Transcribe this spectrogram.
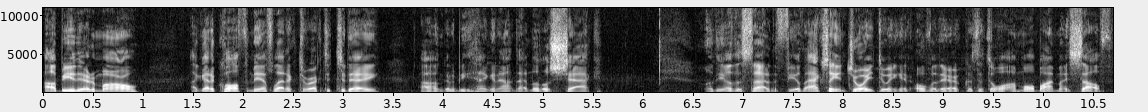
I'll be there tomorrow. I got a call from the athletic director today. Uh, I'm going to be hanging out in that little shack on the other side of the field. I actually enjoy doing it over there because it's all I'm all by myself,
